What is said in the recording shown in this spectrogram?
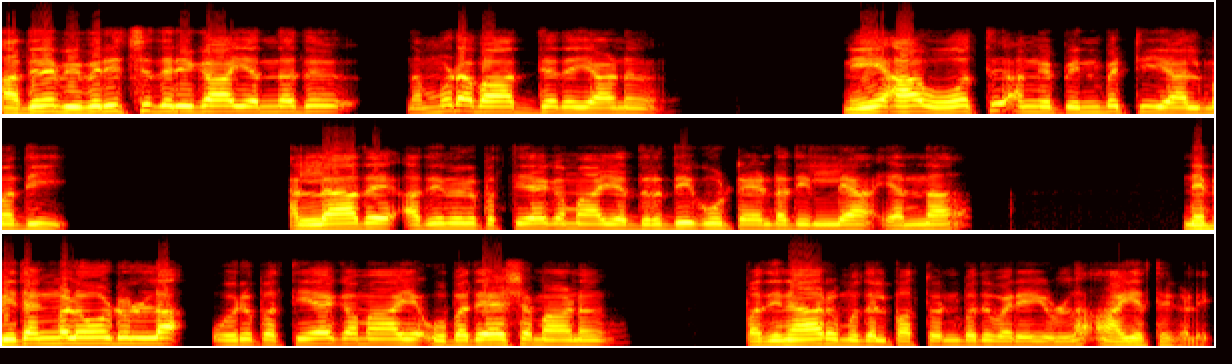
അതിനെ വിവരിച്ചു തരിക എന്നത് നമ്മുടെ ബാധ്യതയാണ്. നീ ആ ഓത്ത് അങ്ങ് പിൻപറ്റിയാൽ മതി. അല്ലാതെ അതിനൊരു പ്രത്യേകമായ ധൃതി കൂട്ടേണ്ടതില്ല എന്ന നിബിതങ്ങളോടുള്ള ഒരു പ്രത്യേകമായ ഉപദേശമാണ് പതിനാറ് മുതൽ പത്തൊൻപത് വരെയുള്ള ആയത്തുകളിൽ.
